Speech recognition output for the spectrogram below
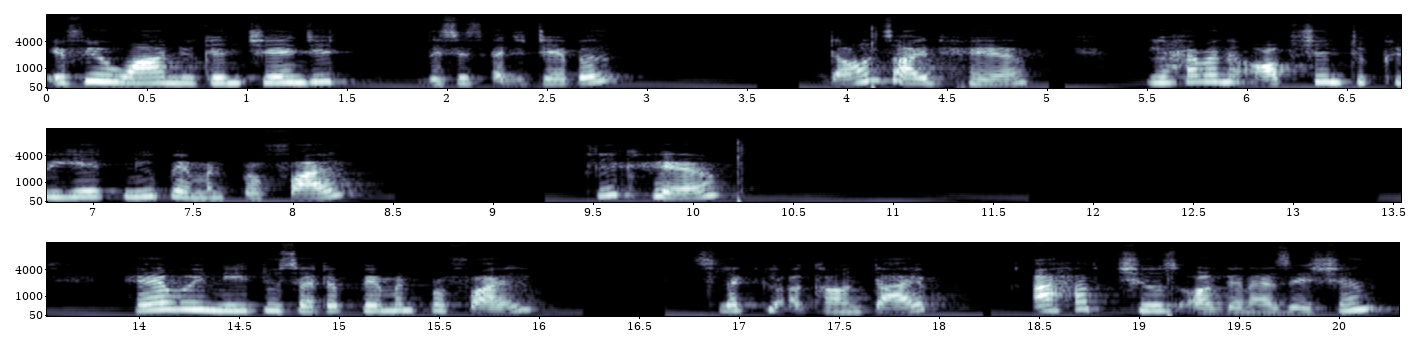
If you want, you can change it this is editable. Downside here, you have an option to create new payment profile. Click here. Here we need to set up payment profile. Select your account type. I have choose organization.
